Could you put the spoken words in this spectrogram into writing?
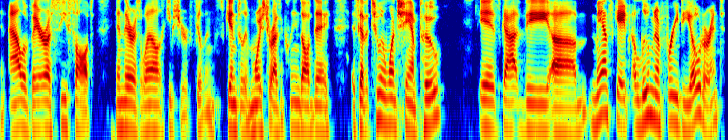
and aloe vera sea salt in there as well. It keeps your feeling skin feeling moisturized and cleaned all day. It's got the two in one shampoo It's got the um, Manscaped aluminum free deodorant.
